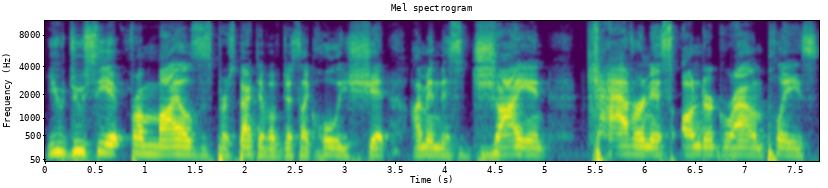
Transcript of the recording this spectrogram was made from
you do see it from Miles's perspective of just like, holy shit, I'm in this giant cavernous underground place,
